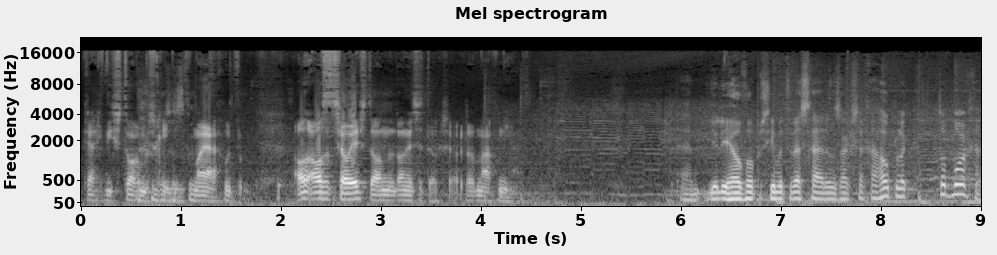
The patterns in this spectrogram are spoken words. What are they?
krijg ik die storm misschien. Maar ja, goed. Als, als het zo is, dan, dan is het ook zo. Dat maakt niet uit. En jullie heel veel plezier met de wedstrijden. Dan zou ik zeggen, hopelijk tot morgen.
